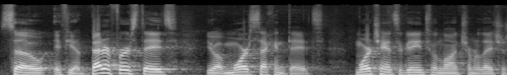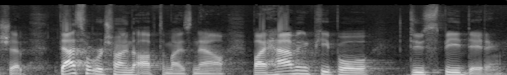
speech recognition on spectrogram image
So if you have better first dates, you have more second dates, more chance of getting into a long-term relationship. That's what we're trying to optimize now by having people do speed dating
